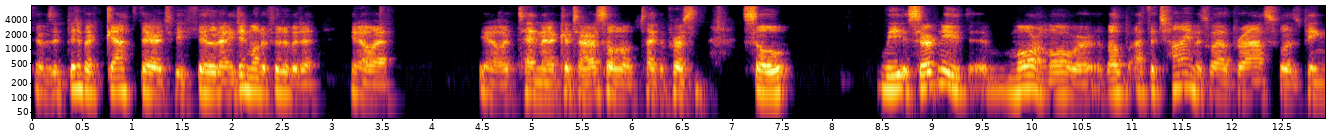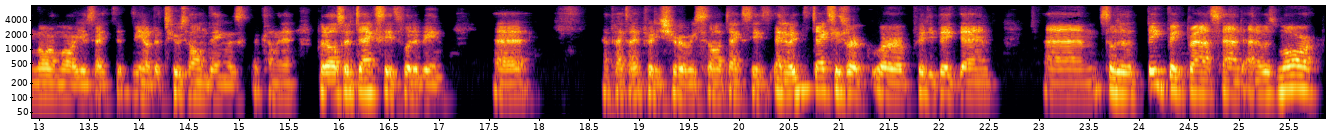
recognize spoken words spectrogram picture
there was a bit of a gap there to be filled, and he didn't want to fill it with a you know a you know a ten minute guitar solo type of person. So we certainly more and more were well at the time as well. Brass was being more and more used. Like you know the two tone thing was coming in, but also Dexys would have been. Uh, in fact, I'm pretty sure we saw Dexys. Anyway, Dexys were were pretty big then. Um, so there's a big, big brass sound, and it was more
